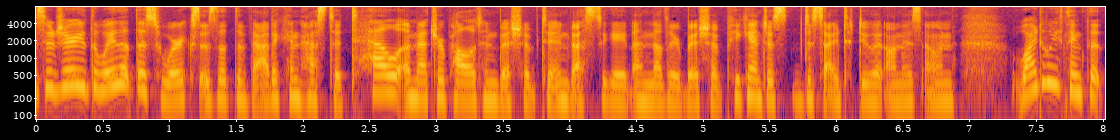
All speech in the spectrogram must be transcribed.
So, Jerry, the way that this works is that the Vatican has to tell a metropolitan bishop to investigate another bishop. He can't just decide to do it on his own. Why do we think that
